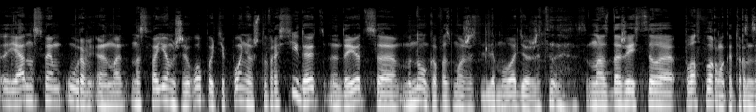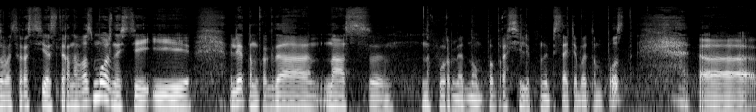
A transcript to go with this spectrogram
я на своем уровне, э, на своем же опыте понял, что в России дается много возможностей для молодежи. У нас даже есть целая платформа, которая называется «Россия – страна возможностей», и летом, когда нас э, на форуме одном попросили написать об этом пост, э,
